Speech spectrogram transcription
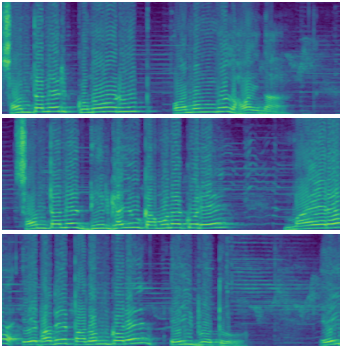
সন্তানের কোনো রূপ অমঙ্গল হয় না। সন্তানের দীর্ঘায়ু কামনা করে মায়েরা এভাবে পালন করে এই ব্রত। এই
